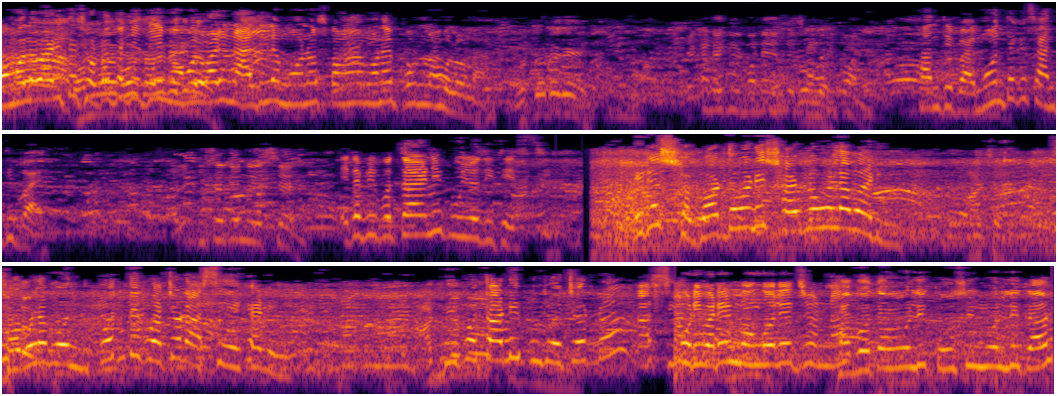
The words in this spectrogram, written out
মঙ্গলবাড়িতে ছোট থেকে দিই মঙ্গলবাড়ি না দিলে মনস্কামনা মনে হয় পূর্ণ হলো না। শান্তি পায়? মন থেকে শান্তি পায়। এটা বিপত্তারিণী পুজো দিতে এসেছি। এটা বর্ধমানের সর্বমঙ্গলা বাড়ি। সর্বমঙ্গলা মন্দির প্রত্যেক বছর আসি এখানে। বিপত্তানি পুজোর জন্য আসি। পরিবারের মঙ্গলের জন্য। স্বাগত মল্লিক কৌশিক মল্লিক আর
